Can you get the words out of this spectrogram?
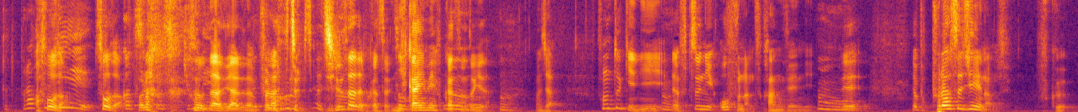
だってプラスあそうだ。そうだ。復プラスそうだ。いやだプラス そう ジル・サンダー復活2回目復活の時だ。うんうんあじゃあその時に、うん。普通にオフなんです完全に、うんでやっぱプラス J なんですよ服。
